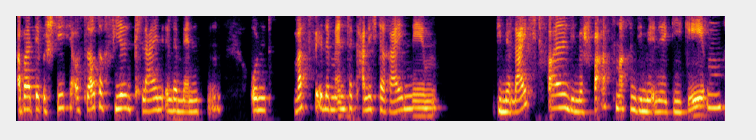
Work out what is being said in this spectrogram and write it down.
aber der besteht ja aus lauter vielen kleinen Elementen. Und was für Elemente kann ich da reinnehmen, die mir leicht fallen, die mir Spaß machen, die mir Energie geben.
